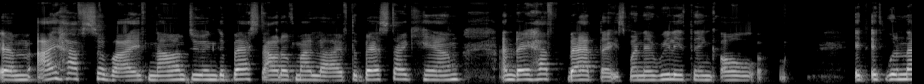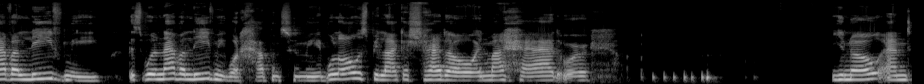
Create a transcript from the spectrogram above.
um, i have survived now i'm doing the best out of my life the best i can and they have bad days when they really think oh it, it will never leave me. This will never leave me what happened to me. It will always be like a shadow in my head or you know and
